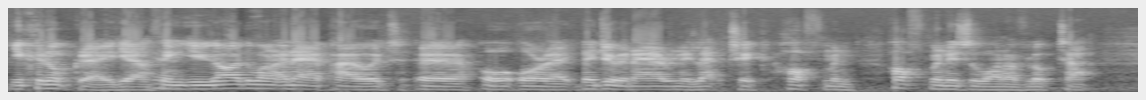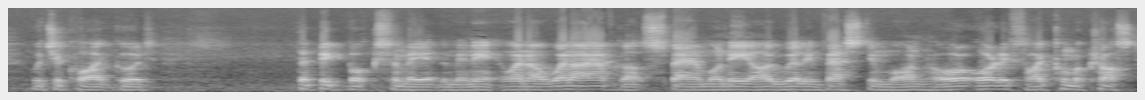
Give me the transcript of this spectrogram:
You- can upgrade, yeah. I think you either want an air powered uh, or, or a, they do an air and electric. Hoffman Hoffman is the one I've looked at, which are quite good. They're big bucks for me at the minute. When I when I have got spare money, I will invest in one. Or, or if I come across,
